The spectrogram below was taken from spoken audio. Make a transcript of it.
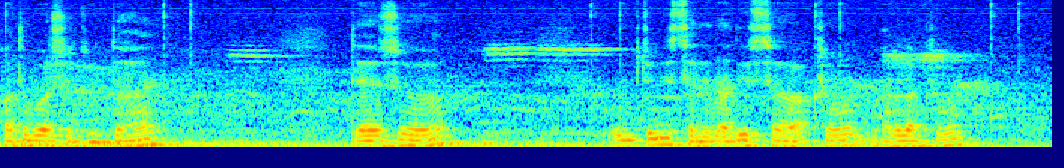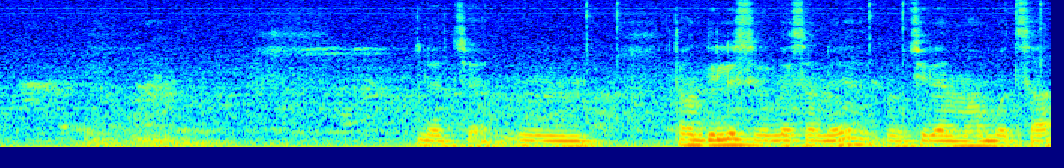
শতবর্ষ যুদ্ধ হয়। তেরোশো উনচল্লিশ সালে নাদির শাহ আক্রমণ, ভারত আক্রমণ। আচ্ছা তখন দিল্লির সিংহাসনে ছিলেন মোহাম্মদ শাহ।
